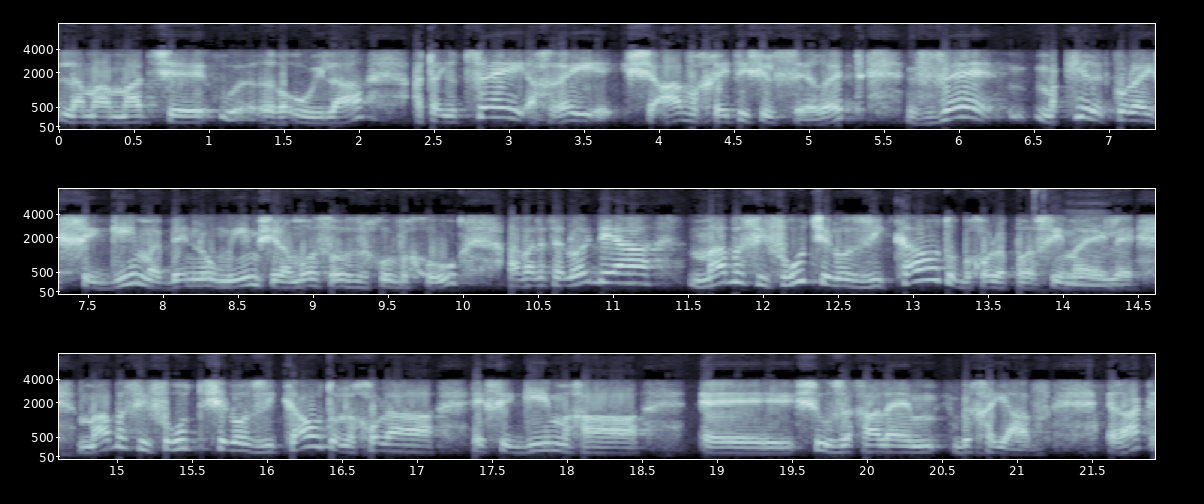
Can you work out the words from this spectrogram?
למעמד שראוי לה. אתה יוצא אחרי שעה וחצי של סרט ומכיר את כל ההישגים הבינלאומיים של עמוס עוז וכו' וכו', אבל אתה לא יודע מה בספרות שלו זיכה אותו בכל הפרסים האלה, מה בספרות שלו זיכה אותו לכל ההישגים ה... אה, שהוא זכה להם בחייו. רק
